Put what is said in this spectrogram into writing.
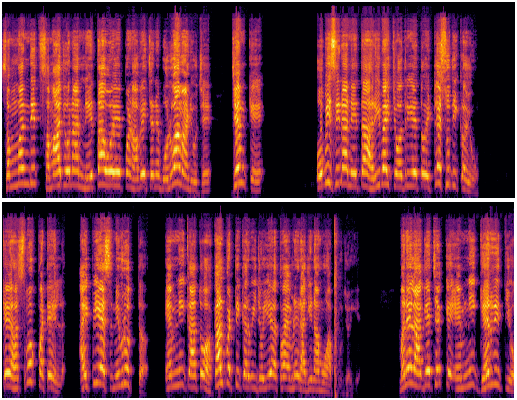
સંબંધિત સમાજોના નેતાઓએ પણ હવે છે ને બોલવા માંડ્યું છે. જેમ કે ઓબીસીના નેતા હરિભાઈ ચૌધરીએ તો એટલે સુધી કહ્યું કે હસમુખ પટેલ આઈપીએસ નિવૃત્ત, એમની કાં તો હકાલપટ્ટી કરવી જોઈએ અથવા એમણે રાજીનામું આપવું જોઈએ. મને લાગે છે કે એમની ગેરરીતિઓ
